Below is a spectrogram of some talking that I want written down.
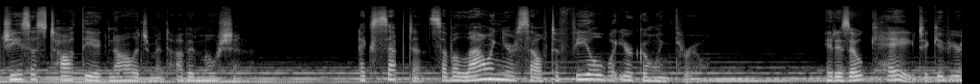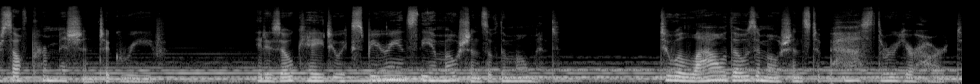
Jesus taught the acknowledgement of emotion acceptance of allowing yourself to feel what you're going through. It is okay to give yourself permission to grieve. It is okay to experience the emotions of the moment, to allow those emotions to pass through your heart.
